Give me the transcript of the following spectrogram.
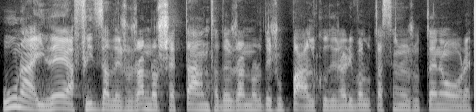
una idea fizza de sos anni 70, de sos anni de su palco, della rivalutazione su tenore,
